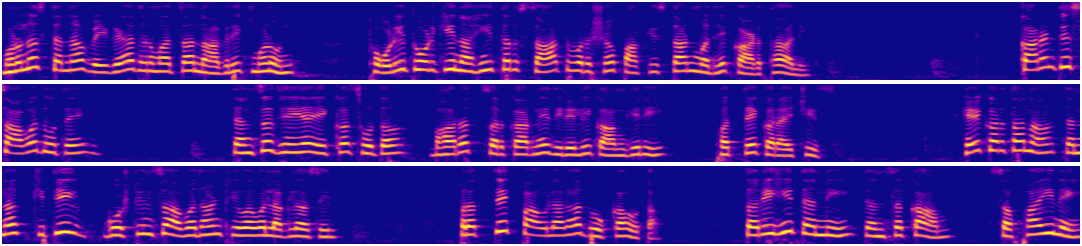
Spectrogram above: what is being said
म्हणूनच त्यांना वेगळ्या धर्माचा नागरिक म्हणून थोडी थोडकी नाही तर सात वर्ष पाकिस्तानमध्ये काढता आली. कारण ते सावध होते. त्यांचं ध्येय एकच होतं भारत सरकारने दिलेली कामगिरी फत्ते करायचीच. हे करताना त्यांना किती गोष्टींचं अवधान ठेवावं लागलं असेल? प्रत्येक पावलाला धोका होता. तरीही त्यांनी त्यांचं काम सफाईने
